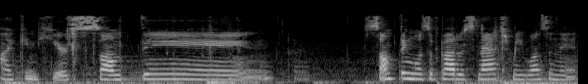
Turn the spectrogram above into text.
I can hear something. Something was about to snatch me, wasn't it?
